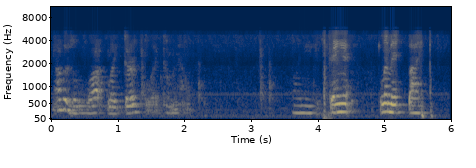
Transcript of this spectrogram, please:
Now there's a lot like dark blood coming out. Oh, I need to. Dang it. Limit. Bye.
